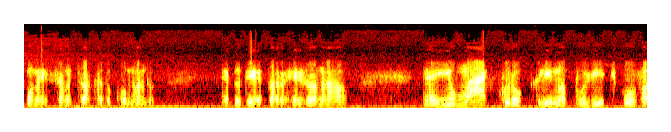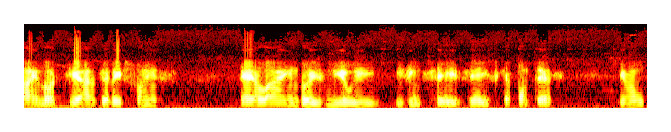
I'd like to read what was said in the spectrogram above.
convenção em troca do comando é, do diretório regional, né, e o macro clima político vai nortear as eleições é lá em 2026. É isso que acontece e vamos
